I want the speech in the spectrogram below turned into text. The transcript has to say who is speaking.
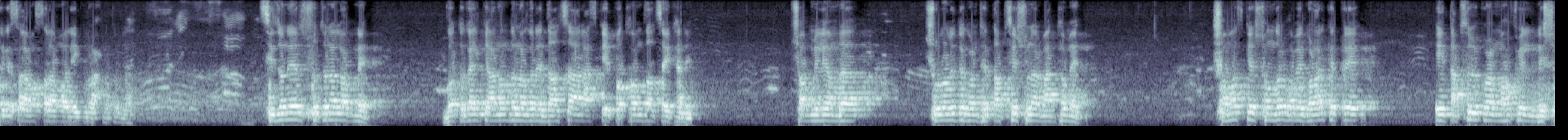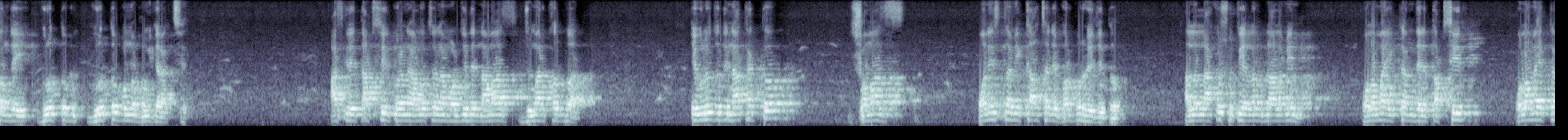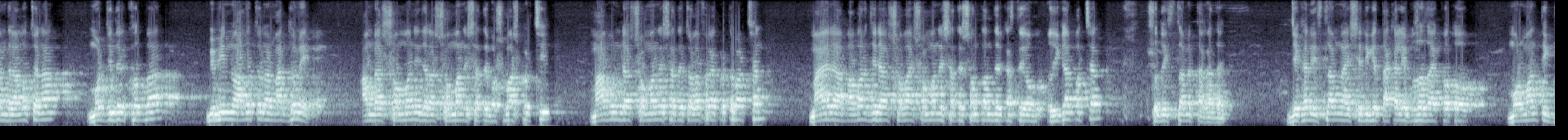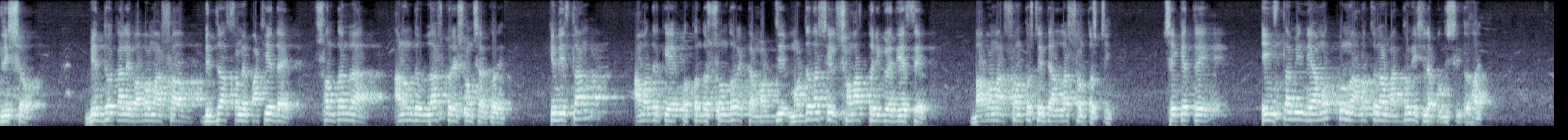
Speaker 1: থেকে সালাম আলাইকুম রহমতুল্লাহ। সিজনের সূচনা লগ্নে গতকালকে আনন্দনগরে জালসা আর আজকে প্রথম জালসা এখানে। সব মিলে আমরা সুললিত কণ্ঠে তাপসির শোনার মাধ্যমে সমাজকে সুন্দরভাবে গড়ার ক্ষেত্রে এই তাফসিল কোরআন মাহফিল নিঃসন্দেহে গুরুত্ব, গুরুত্বপূর্ণ ভূমিকা রাখছে। আজকের এই তাফসির কোরআনের আলোচনা, মসজিদের নামাজ, জুমার খতবা এগুলো যদি না থাকতো, সমাজ অন ইসলামিক কালচারে ভরপুর হয়ে যেত। আল্লাহ লাখো শুক্রিয়া আল্লাহ আলমিন ওলামা ইকরামদের তাফসির ওলামা ইকরামদের আলোচনা, মসজিদের খতবা, বিভিন্ন আলোচনার মাধ্যমে আমরা সম্মানী যারা সম্মানের সাথে বসবাস করছি, মা বোনরা সম্মানের সাথে চলাফেরা করতে পারছেন, মায়েরা, বাবার জিরা সবাই সম্মানের সাথে সন্তানদের কাছ থেকে অধিকার পাচ্ছেন, শুধু ইসলামের টাকা দেয়। যেখানে ইসলাম নাই, সেদিকে তাকালে বোঝা যায় কত মর্মান্তিক দৃশ্য। বৃদ্ধকালে বাবা মা সব বৃদ্ধাশ্রমে পাঠিয়ে দেয়, সন্তানরা আনন্দ উল্লাস করে সংসার করে। কিন্তু ইসলাম আমাদেরকে অত্যন্ত সুন্দর একটা মর্যাদা- মর্যাদাশীল সমাজ তৈরি করে দিয়েছে। বাবা মার সন্তুষ্টিতে আল্লাহর সন্তুষ্টি। সেই ক্ষেত্রে এই ইসলামী নিয়ামতপূর্ণ আলোচনার মাধ্যমে সেটা প্রতিষ্ঠিত হয়।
